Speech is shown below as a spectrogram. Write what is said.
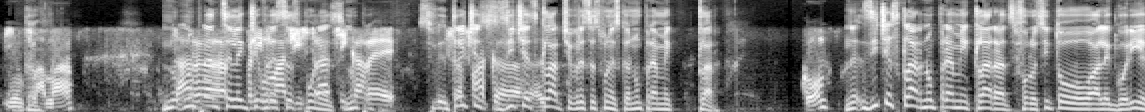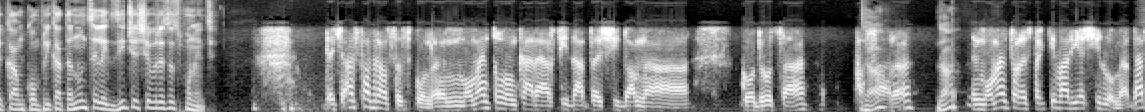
inflama. Nu, Dar, nu prea uh, înțeleg ce prin vreți să spuneți. magistrații Nu prea- care S- să Treceți, facă- ziceți clar ce vreți să spuneți, că nu prea mi-e clar. Cum? Ziceți clar, nu prea mi-e clar, ați folosit o alegorie cam complicată. Nu înțeleg, ziceți ce vreți să spuneți. Deci asta vreau să spun. În momentul în care ar fi dată și doamna Codruța afară, da? în momentul respectiv ar ieși lumea. Dar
